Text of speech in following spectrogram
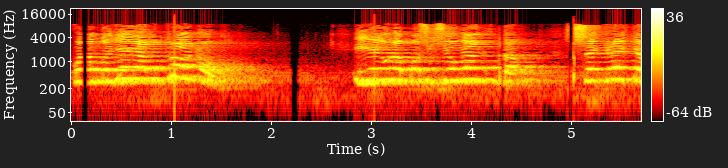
cuando llega al trono y llega a una posición alta, se cree que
